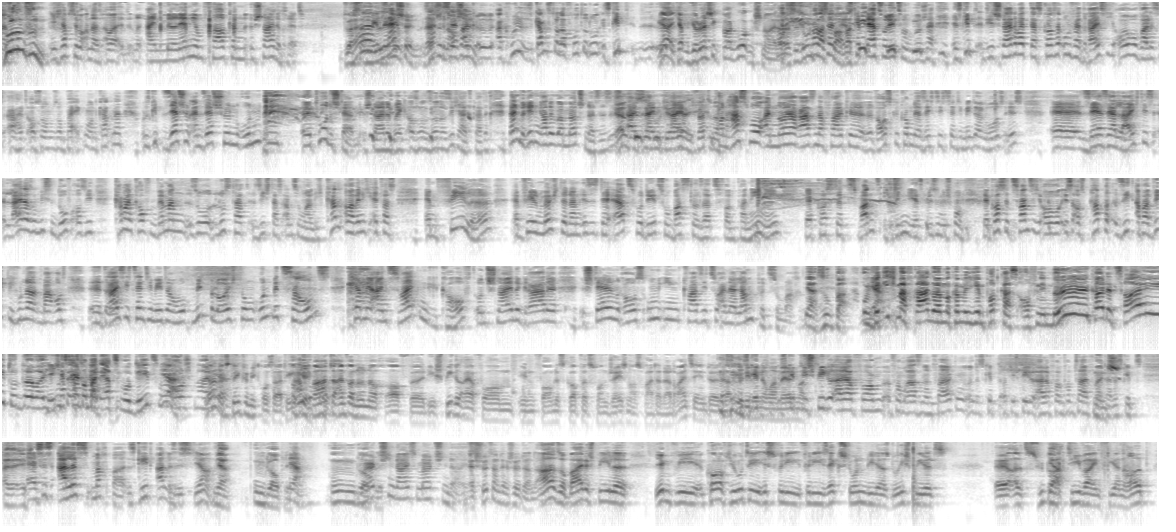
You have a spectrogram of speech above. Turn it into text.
Ich habe sie woanders, aber ein Millennium Falcon Schneidebrett. Du hast ein Millennium. Sehr schön, sehr Das schön. sehr schön. Ac- Acryl, ein ganz toller Fotodruck. Es gibt äh, Ja, ich habe Jurassic Park Gurkenschneider. Das ist Kostet- unfassbar. Es gibt ein R2D2 Gurkenschneider. Es gibt dieses Schneiderbrett, das kostet ungefähr 30 Euro, weil es halt auch so, so ein paar Ecken und Kanten hat. Und es gibt sehr schön einen sehr schönen runden äh, Todesstern-Schneidebrett, also so eine Sicherheitsplatte. Nein, wir reden gerade über Merchandise. Es ist, Ja, ein, ist ein. Ja, ja, ein, ich warte noch. von Hasbro ein neuer rasender Falke rausgekommen, der 60 Zentimeter groß ist, äh, sehr, sehr leicht ist, leider so ein bisschen doof aussieht. Kann man kaufen, wenn man so Lust hat, sich das anzumalen. Ich kann aber, wenn ich etwas empfehle, empfehlen möchte, dann ist es der R2D2 Bastelsatz von Panini. Der kostet 20, ich bin jetzt ein bisschen gesprungen, der kostet 20 Euro, ist aus Pappe, sieht aber wirklich wunderbar aus, 30 äh, Zentimeter hoch mit Beleuchtung und mit Sounds. Ich habe mir einen zweiten gekauft und schneide gerade Stellen raus, um ihn quasi zu einer Lampe zu machen. Ja, super. Und ja. wenn ich mal frage, können wir hier einen Podcast aufnehmen? Nö, keine Zeit und äh, ich, ich muss erst noch mein R2D zu ja. rausschneiden. Ja, das klingt für mich großartig. Okay. Ich warte einfach nur noch auf äh, die Spiegeleierform in Form des Kopfes von Jason aus Freitag der 13. Dann es, gibt, melden, es gibt die Spiegeleierform vom rasenden Falken und es gibt auch die Spiegeleierform vom TIE Fighter. Das gibt's. Also es ist alles machbar. Es geht alles. Es ist, ja. ja, unglaublich. Ja. Unglaublich. Merchandise, Merchandise. Erschütternd, erschütternd. Also beide Spiele irgendwie Call of Duty ist für die für die sechs Stunden, die du das durchspielst, äh, als hyperaktiver ja. in viereinhalb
